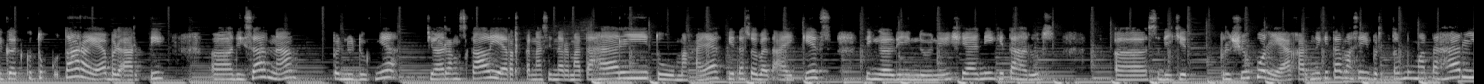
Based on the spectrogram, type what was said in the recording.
dekat kutub utara ya, berarti uh, di sana penduduknya jarang sekali ya terkena sinar matahari tuh. Makanya kita Sobat iKids tinggal di Indonesia nih, kita harus uh, sedikit bersyukur ya karena kita masih bertemu matahari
